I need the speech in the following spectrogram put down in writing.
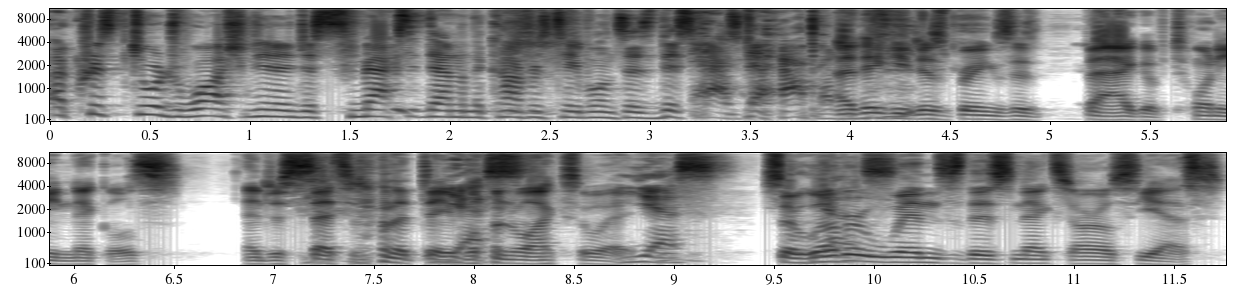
a crisp George Washington and just smacks it down on the conference table and says this has to happen I think he just brings a bag of twenty nickels and just sets it on the table Yes. and walks away. yes So whoever Yes. wins this next RLCS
